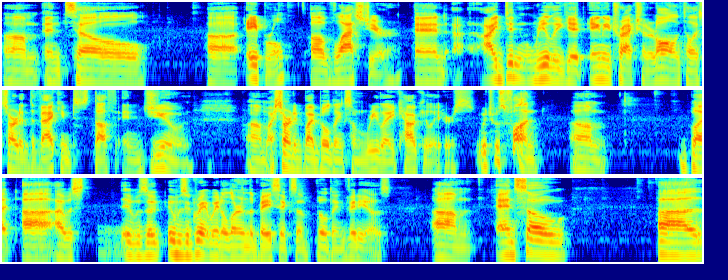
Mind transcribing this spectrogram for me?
um, until uh, April of last year, and I didn't really get any traction at all until I started the vacuum stuff in June. Um, I started by building some relay calculators, which was fun. Um, but uh, I was it was a it was a great way to learn the basics of building videos. Um, and so uh,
